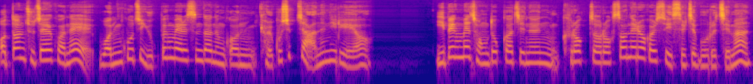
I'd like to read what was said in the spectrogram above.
어떤 주제에 관해 원고지 600매를 쓴다는 건 결코 쉽지 않은 일이에요. 200매 정도까지는 그럭저럭 써내려갈 수 있을지 모르지만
